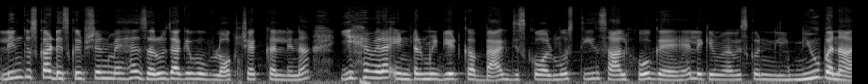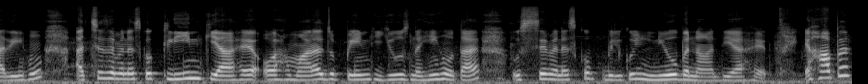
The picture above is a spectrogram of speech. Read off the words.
लिंक उसका डिस्क्रिप्शन में है, ज़रूर जाके वो व्लॉग चेक कर लेना। ये है मेरा इंटरमीडिएट का बैग जिसको ऑलमोस्ट तीन साल हो गए हैं, लेकिन मैं अब इसको न्यू बना रही हूँ। अच्छे से मैंने इसको क्लीन किया है और हमारा जो पेंट यूज़ नहीं होता है, उससे मैंने इसको बिल्कुल न्यू बना दिया है। यहाँ पर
